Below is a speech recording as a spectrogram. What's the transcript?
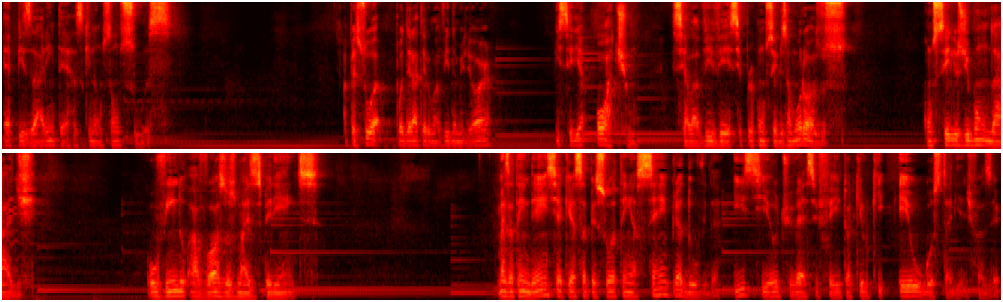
é pisar em terras que não são suas. A pessoa poderá ter uma vida melhor e seria ótimo se ela vivesse por conselhos amorosos, conselhos de bondade, ouvindo a voz dos mais experientes. Mas a tendência é que essa pessoa tenha sempre a dúvida: e se eu tivesse feito aquilo que eu gostaria de fazer?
